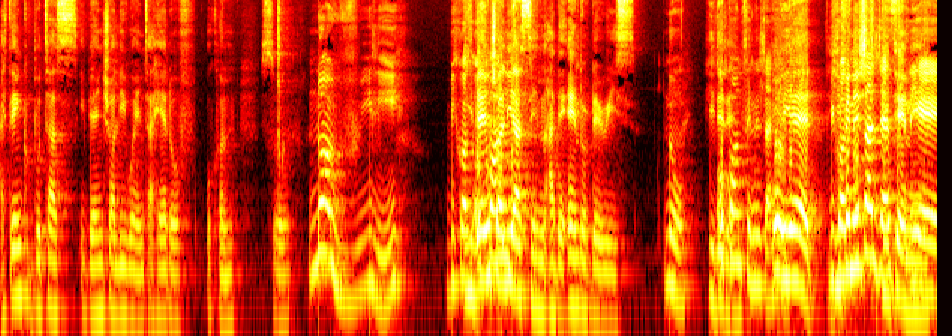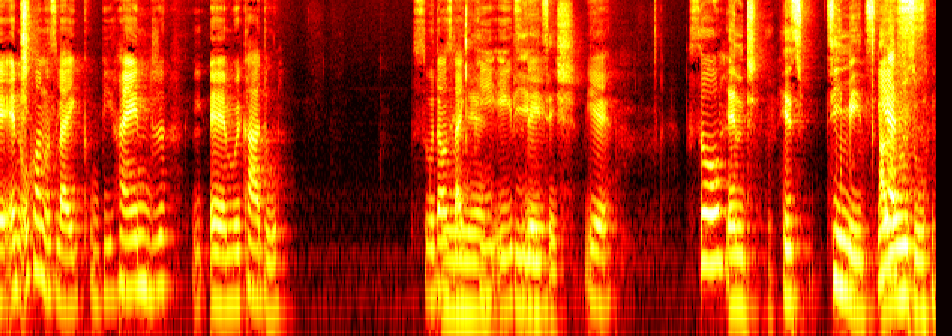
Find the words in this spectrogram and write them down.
I think Bottas eventually went ahead of Ocon. So Not really, because eventually, Ocon- as in at the end of the race, no, he didn't. Ocon finished ahead. Oh yeah, he because finished Bottas just P10, yeah, and Ocon was like behind um Ricciardo. So that was like Mm, yeah, P8 P8 ish. Yeah. So And his teammates yes, Alonso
